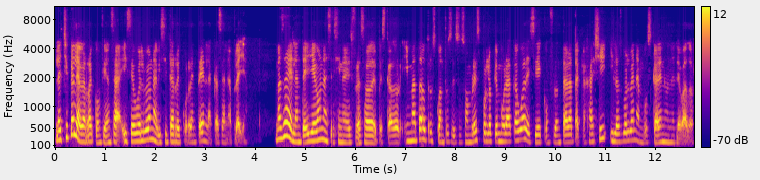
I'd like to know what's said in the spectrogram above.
La chica le agarra confianza y se vuelve una visita recurrente en la casa en la playa. Más adelante llega un asesino disfrazado de pescador y mata a otros cuantos de sus hombres, por lo que Murakawa decide confrontar a Takahashi y los vuelven a emboscar en un elevador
